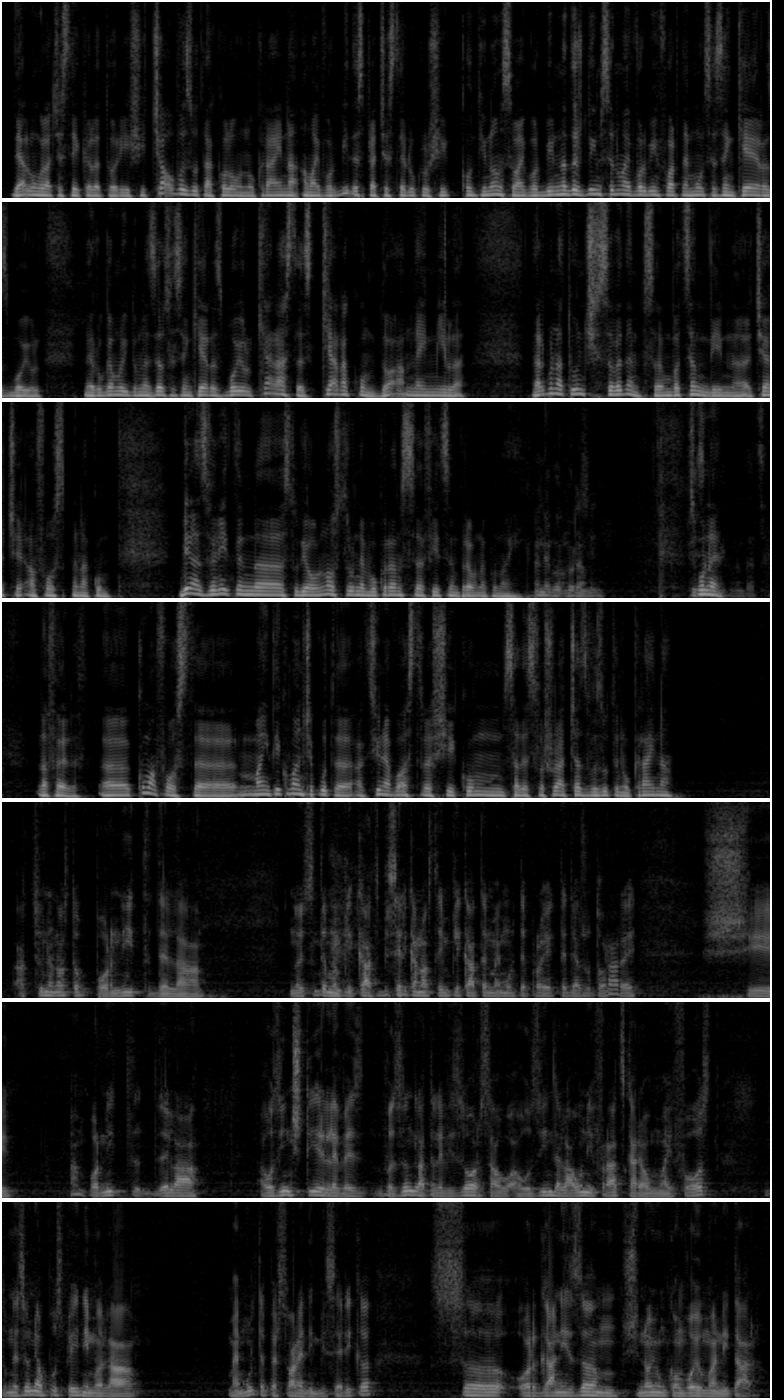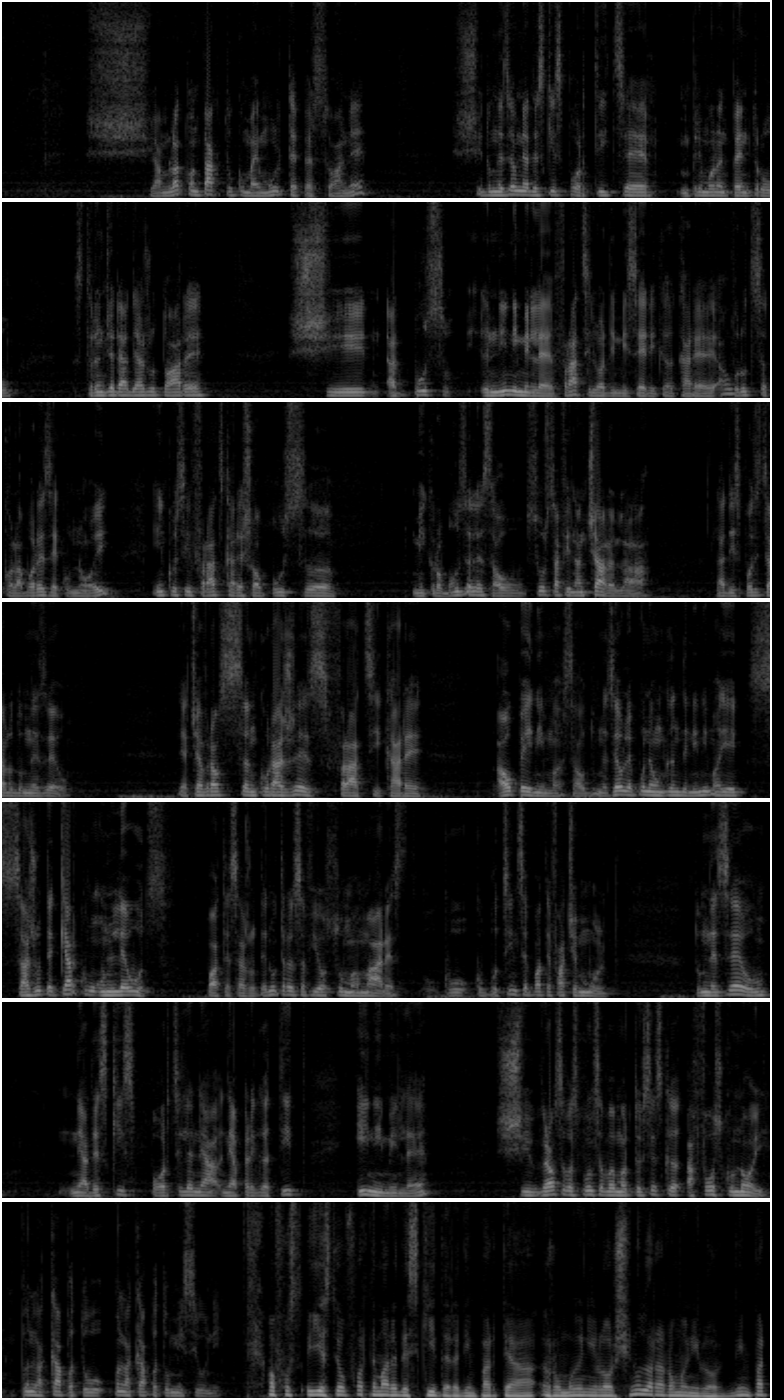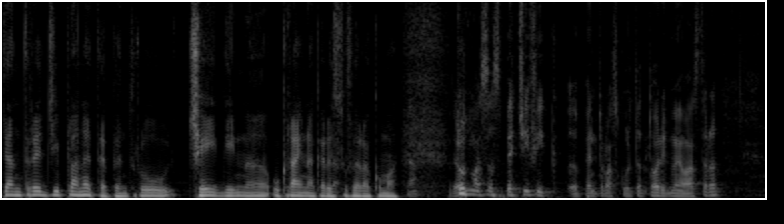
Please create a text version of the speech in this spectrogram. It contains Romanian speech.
de-a lungul acestei călătorii și ce au văzut acolo în Ucraina. Am mai vorbit despre aceste lucruri și continuăm să mai vorbim. Ne dăjduim să nu mai vorbim foarte mult, să se încheie războiul. Ne rugăm lui Dumnezeu să se încheie războiul chiar astăzi, chiar acum. Doamne, milă! Dar până atunci să vedem, să învățăm din uh, ceea ce a fost până acum. Bine ați venit în uh, studioul nostru, ne bucurăm să fiți împreună cu noi. Ne bucurăm. Spune, la fel. Uh, cum a fost, mai întâi, cum a început acțiunea voastră și cum s-a desfășurat ce ați văzut în Ucraina? Acțiunea noastră a pornit de la... Noi suntem implicați, biserica noastră e implicată în mai multe proiecte de ajutorare și am pornit de la auzind știrile, văzând la televizor sau auzind de la unii frați care au mai fost, Dumnezeu ne-a pus pe inimă la mai multe persoane din biserică să organizăm și noi un convoi umanitar. Și am luat contactul cu mai multe persoane și Dumnezeu ne-a deschis portițe, în primul rând, pentru strângerea de ajutoare și a pus în inimile fraților din biserică care au vrut să colaboreze cu noi, inclusiv frați care și-au pus uh, microbuzele sau sursa financiară la, la dispoziția lui Dumnezeu. De aceea vreau să încurajez frații care au pe inimă sau Dumnezeu le pune un gând în inimă ei să ajute chiar cu un leuț, poate să ajute. Nu trebuie să fie o sumă mare, cu, cu puțin se poate face mult. Dumnezeu ne-a deschis porțile, ne-a, ne-a pregătit inimile și vreau să vă spun, să vă mărturisesc că a fost cu noi până la capătul, până la capătul misiunii. Au fost, este o foarte mare deschidere din partea românilor și nu doar a românilor, din partea întregii planete pentru cei din uh, Ucraina care da. suferă acum. Da. Vreau tu... să specific uh, pentru ascultătorii dumneavoastră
